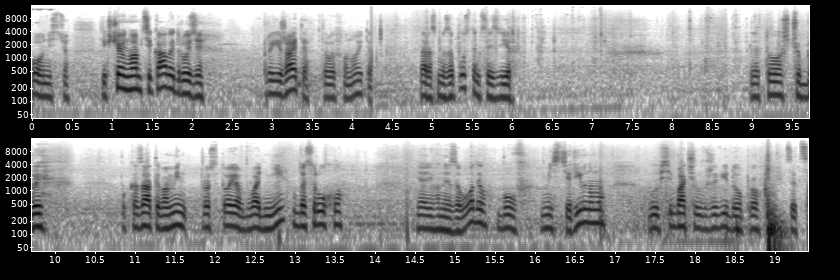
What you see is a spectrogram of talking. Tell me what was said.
повністю. Якщо він вам цікавий, друзі, приїжджайте, телефонуйте. Зараз ми запустимо цей звір для того, щоб показати вам, він простояв два дні без руху. Я його не заводив, був в місті Рівному. Ви всі бачили вже відео про ЦЦ,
